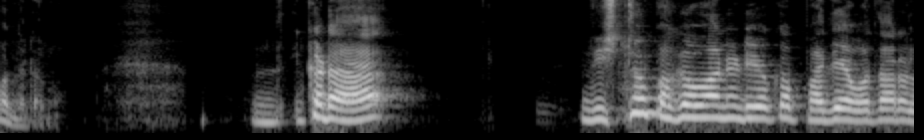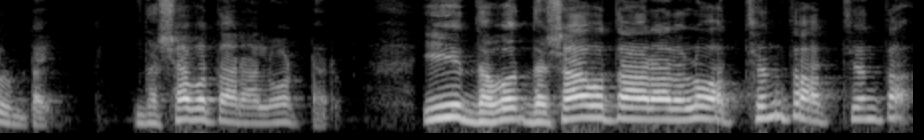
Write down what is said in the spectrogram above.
పొందడము. ఇక్కడ విష్ణు భగవానుడి యొక్క పది అవతారాలు ఉంటాయి. దశావతారాలు అంటారు. ఈ దవ దశావతారాలలో అత్యంత అత్యంత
